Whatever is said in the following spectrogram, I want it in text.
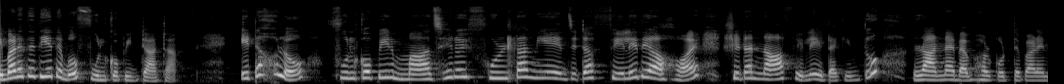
এবার এতে দিয়ে দেব ফুলকপির ডাঁটা। এটা হলো ফুলকপির মাঝের ওই ফুলটা নিয়ে যেটা ফেলে দেওয়া হয়, সেটা না ফেলে এটা কিন্তু রান্নায় ব্যবহার করতে পারেন,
